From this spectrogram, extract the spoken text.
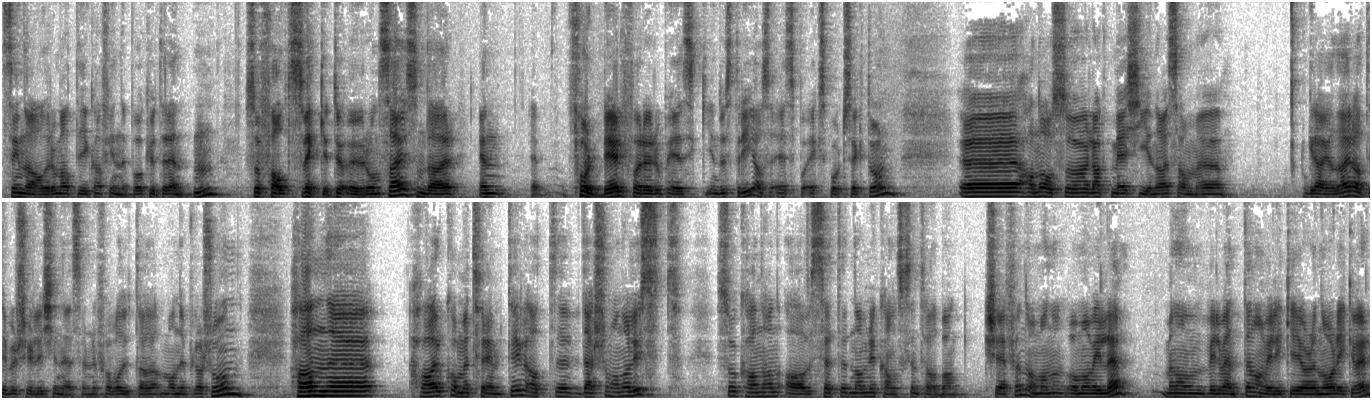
signaler om at de kan finne på å kutte renten, så falt svekket jo euroen seg, som da er en fordel for europeisk industri, altså eksportsektoren. Eh, han har også lagt med Kina i samme greia der, at de beskylder kineserne for valutamanipulasjon. Han eh, har kommet frem til at eh, dersom han har lyst, så kan han avsette den amerikanske sentralbanksjefen om han, om han vil det. Men han vil vente. Han vil ikke gjøre det nå likevel.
